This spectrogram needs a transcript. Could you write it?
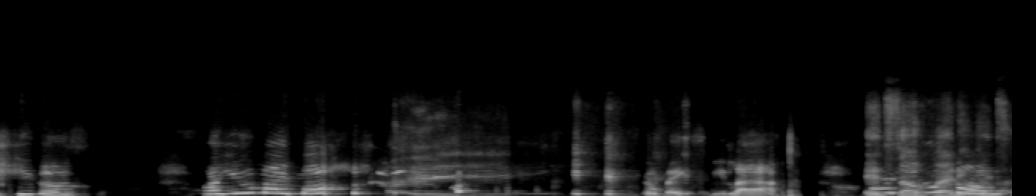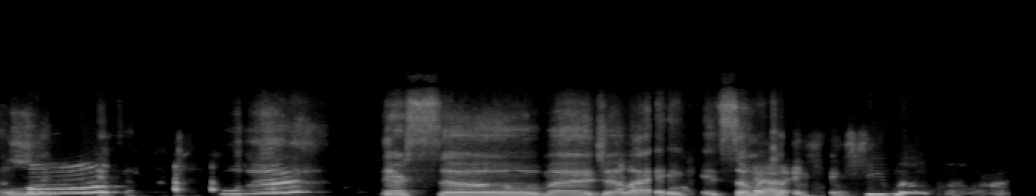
She goes, Are you my mom? It makes me laugh. it's so funny. Mom, It's. What? They're so much alike. It's so much. Yeah, alike. and, and she will call on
